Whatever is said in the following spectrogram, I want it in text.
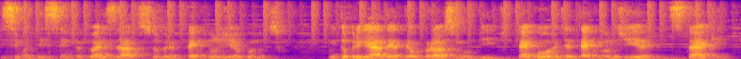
e se manter sempre atualizado sobre a tecnologia conosco. Muito obrigado e até o próximo vídeo. TechWord, a tecnologia está aqui.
